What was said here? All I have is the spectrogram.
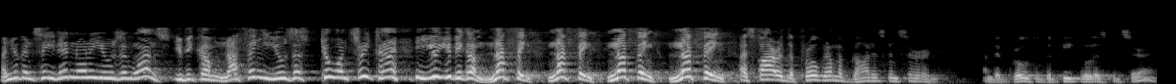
And you can see he didn't only use it once. You become nothing. He uses two and three times. You, you become nothing, nothing, nothing, nothing as far as the program of God is concerned and the growth of the people is concerned.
